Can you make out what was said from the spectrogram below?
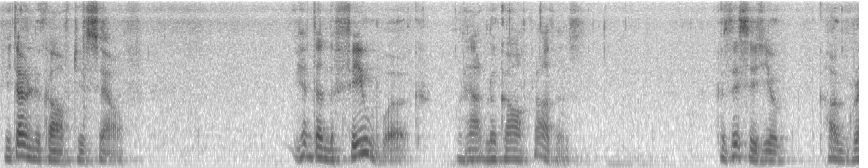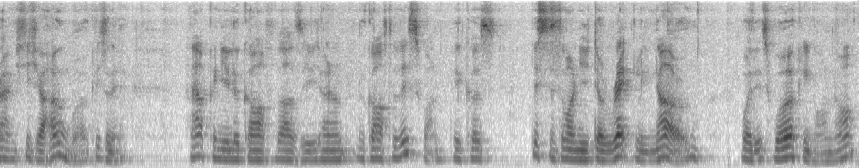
If you don't look after yourself, you haven't done the field work on how to look after others. Because this is your home ground, this is your homework, isn't it? How can you look after others if you don't look after this one? Because this is the one you directly know whether it's working or not.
